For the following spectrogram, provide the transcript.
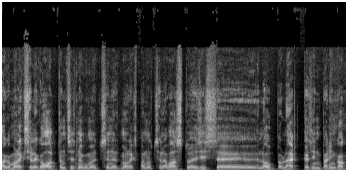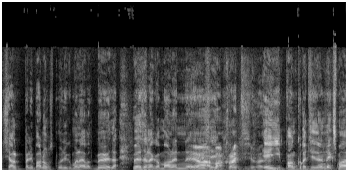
aga ma oleks selle kaotanud, sest nagu ma ütlesin, et ma oleks pannud selle vastu ja siis äh, laupäeval ärkasin, panin kaks jalgpallipanust, muidugi mõlemad mööda, ühesõnaga ma olen äh, jaa, pankrotis juba. ei, pankrotis, õnneks ma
